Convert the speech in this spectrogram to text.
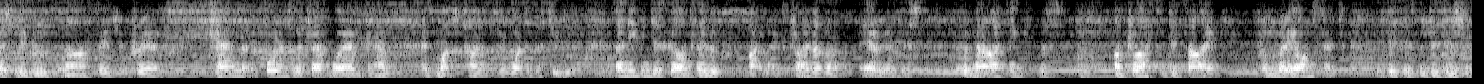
Especially group in our stage of career, can fall into the trap where we can have as much time as we want in the studio. And you can just go and say, look, I'd like to try another area of this. But now I think it was up to us to decide from the very onset that this is the decision,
